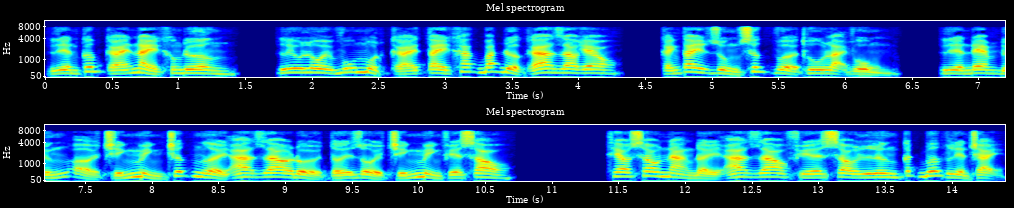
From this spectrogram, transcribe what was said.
Liên cướp cái này không đương, lưu lôi vũ một cái tay khác bắt được A Giao eo, cánh tay dùng sức vừa thu lại vùng, liền đem đứng ở chính mình trước người A Giao đổi tới rồi chính mình phía sau. Theo sau nàng đẩy A Giao phía sau lưng cất bước liền chạy,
